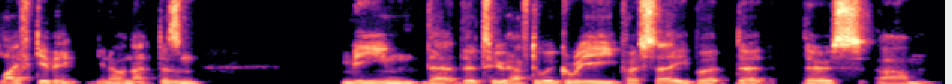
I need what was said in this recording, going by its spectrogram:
life giving, you know, and that doesn't mean that the two have to agree per se, but that there's um,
